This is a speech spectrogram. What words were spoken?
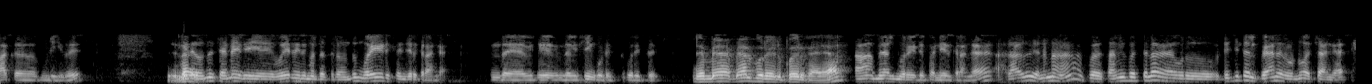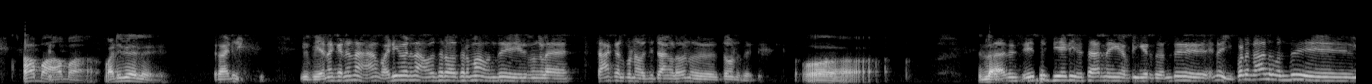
பார்க்க முடியுது. இதை வந்து சென்னை உயர்நீதிமன்றத்துல வந்து முறையீடு செஞ்சிருக்கிறாங்க. இந்த இந்த விஷயம் குறித்து குறித்து. மேல்முறையீடு போயிருக்காயா? ஆ மேல்முறையீடு பண்ணியிருக்கிறாங்க. அதாவது என்னன்னா இப்ப சமீபத்துல ஒரு டிஜிட்டல் பேனர் ஒன்று வச்சாங்க. ஆமா ஆமா. வடிவேலு. வடி இப்ப எனக்கு என்னன்னா வடிவேல் தான் அவசர அவசரமா வந்து இவங்களை தாக்கல் பண்ண வச்சுட்டாங்களோன்னு தோணுது. ஓ இல்ல. அதாவது சிபிசிஐடி விசாரணை அப்படிங்கிறது வந்து என்ன இவ்வளவு நாள் வந்து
